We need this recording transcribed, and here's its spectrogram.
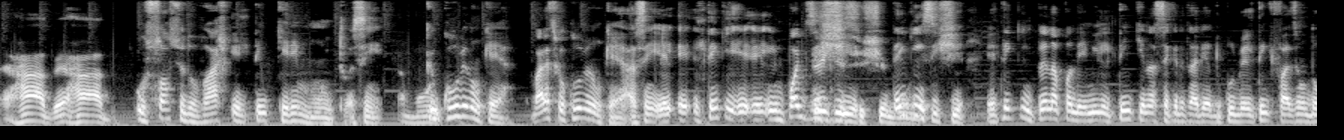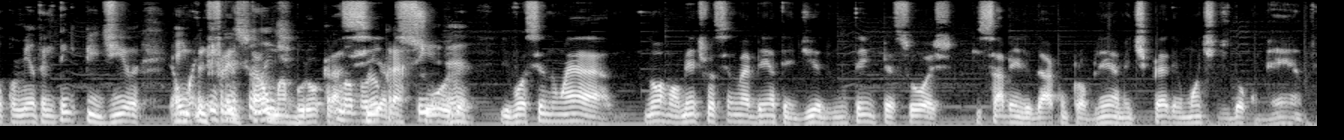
Errado, errado o sócio do Vasco ele tem que querer muito, assim, é muito. que o clube não quer. Parece que o clube não quer. Assim, ele, ele tem que, ele não pode desistir. Tem que insistir. Tem muito. que insistir. Ele tem que em plena pandemia, ele tem que ir na secretaria do clube, ele tem que fazer um documento, ele tem que pedir. É, uma, é enfrentar uma burocracia, uma burocracia absurda. É. E você não é, normalmente você não é bem atendido. Não tem pessoas que sabem lidar com o problema e te pedem um monte de documentos.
